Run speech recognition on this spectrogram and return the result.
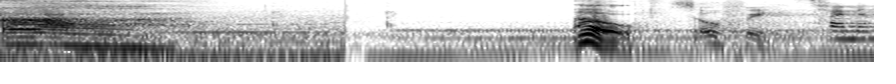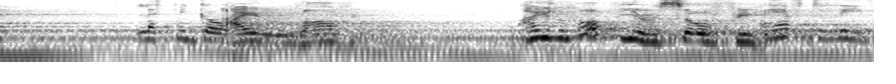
Ah. Oh. Sophie, Simon, let me go. I love you. I love you, Sophie. I have to leave.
